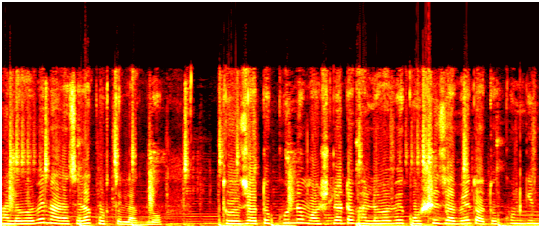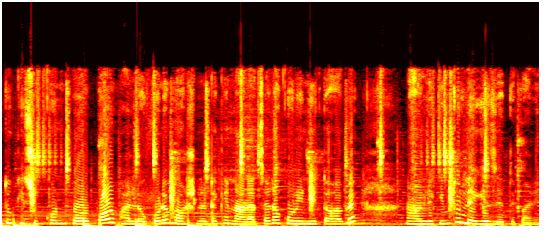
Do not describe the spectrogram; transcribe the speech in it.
ভালোভাবে নাড়াচাড়া করতে লাগল। তো যতক্ষণ না মশলাটা ভালোভাবে কষে যাবে, ততক্ষণ কিন্তু কিছুক্ষণ পর পর ভালো করে মশলাটাকে নাড়াচাড়া করে নিতে হবে, নাহলে কিন্তু লেগে যেতে পারে।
